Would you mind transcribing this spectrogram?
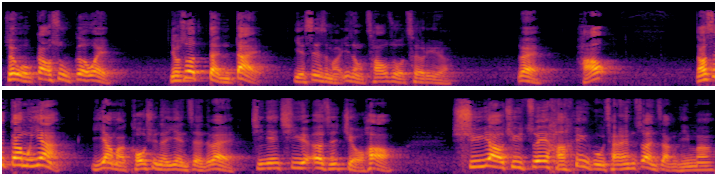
所以我告诉各位，有时候等待也是什么一种操作策略啊，对，好，老师跟我们一样一样嘛，口讯的验证，对不对？今天七月二十九号，需要去追航运股才能赚涨停吗？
